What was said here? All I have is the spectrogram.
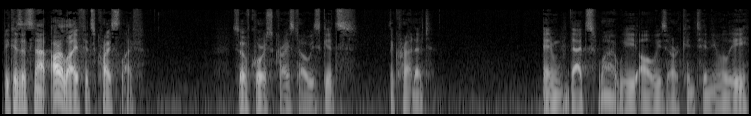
Because it's not our life, it's Christ's life. So, of course, Christ always gets the credit. And that's why we always are continually.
